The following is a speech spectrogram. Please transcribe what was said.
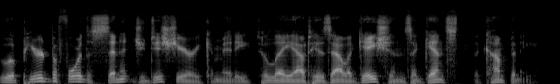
who appeared before the Senate Judiciary Committee to lay out his allegations against the company.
